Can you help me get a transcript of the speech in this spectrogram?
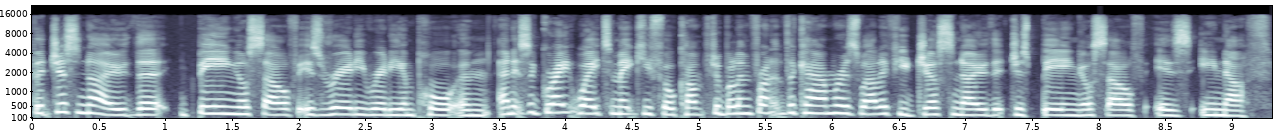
But just know that being yourself is really, really important. And it's a great way to make you feel comfortable in front of the camera as well if you just know that just being yourself is enough.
